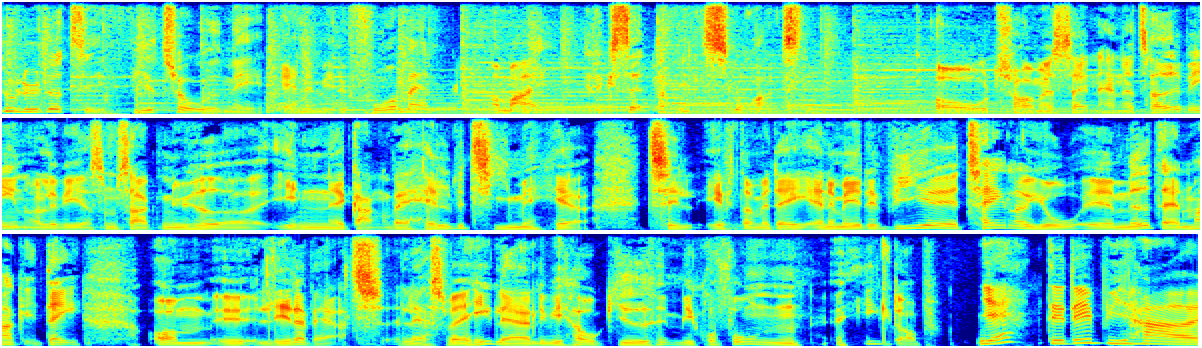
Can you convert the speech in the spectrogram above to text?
Du lytter til Firtoget med Anne Mette Furman og mig, Alexander Vils Lorentzen. Og Thomas Sand, han er tredje ben og leverer som sagt nyheder en øh, gang hver halve time her til eftermiddag. Anne Mette, vi øh, taler jo øh, med Danmark i dag om uh, lidt af hvert. Lad os være helt ærlige, vi har jo givet mikrofonen helt op. Ja, det er det, vi har,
